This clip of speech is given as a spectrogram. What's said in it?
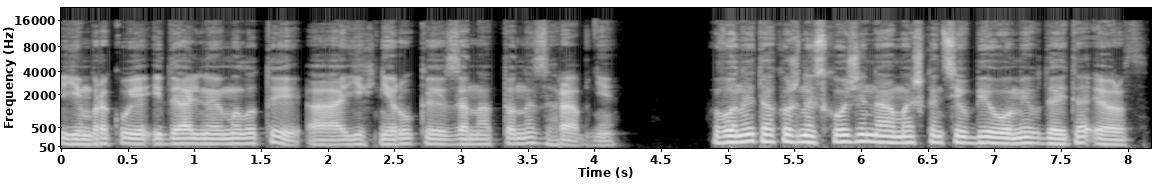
Їм бракує ідеальної милоти, а їхні руки занадто незграбні. Вони також не схожі на мешканців біомів Data Earth.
